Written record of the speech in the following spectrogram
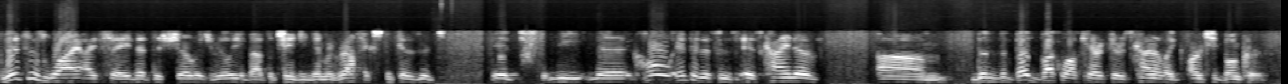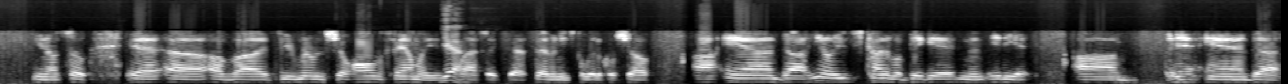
This is why I say that the show is really about the changing demographics because it's, it's the, the whole impetus is, is kind of um, the the Bud Buckwald character is kind of like Archie Bunker, you know. So, uh, uh, of uh, if you remember the show All in the Family, yeah. classic uh, '70s political show, uh, and uh, you know he's kind of a bigot and an idiot, um, and and, uh,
